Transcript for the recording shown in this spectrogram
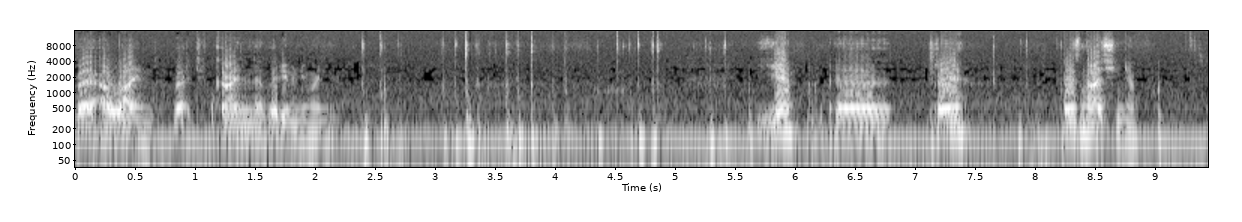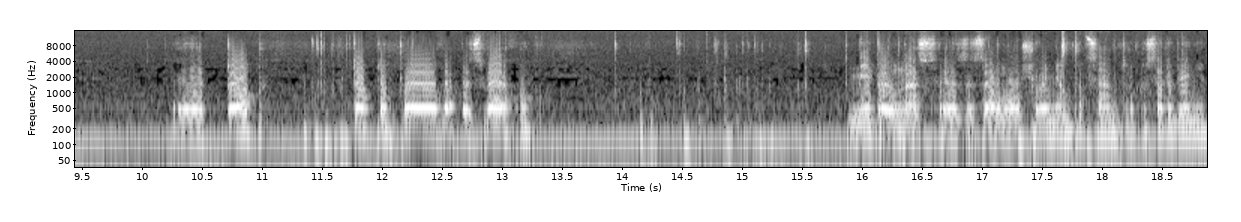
V-Align, вертикальне вирівнювання. Є е, три призначення. Е, топ, тобто по, зверху. Middle у нас е, за замовчуванням по центру посередині.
